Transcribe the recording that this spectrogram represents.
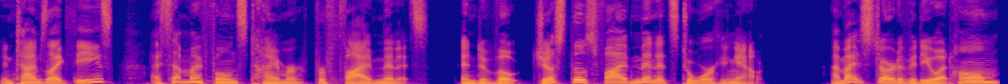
In times like these, I set my phone's timer for five minutes and devote just those five minutes to working out. I might start a video at home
